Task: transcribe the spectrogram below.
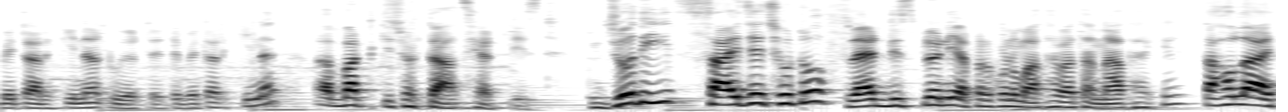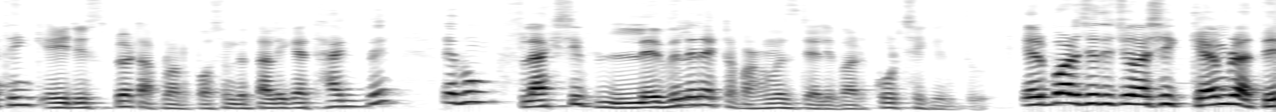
বেটার কিনা টু এর চাইতে বেটার কিনা বাট কিছু একটা আছে অ্যাটলিস্ট যদি সাইজে ছোট ফ্ল্যাট ডিসপ্লে নিয়ে আপনার কোনো মাথা ব্যথা না থাকে, তাহলে আই থিঙ্ক এই ডিসপ্লেটা আপনার পছন্দের তালিকায় থাকবে এবং ফ্ল্যাগশিপ লেভেলের একটা পারফরমেন্স ডেলিভার করছে কিন্তু। এরপর যদি চলে আসি ক্যামেরাতে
